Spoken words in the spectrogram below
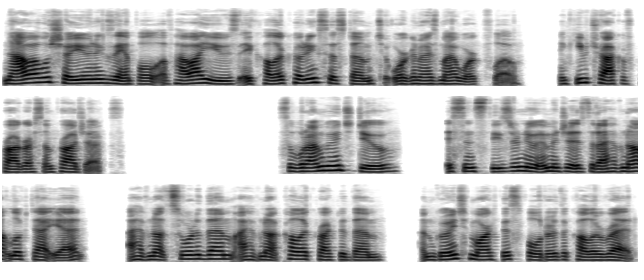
Now I will show you an example of how I use a color coding system to organize my workflow and keep track of progress on projects. So what I'm going to do is since these are new images that I have not looked at yet, I have not sorted them, I have not color corrected them, I'm going to mark this folder the color red.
